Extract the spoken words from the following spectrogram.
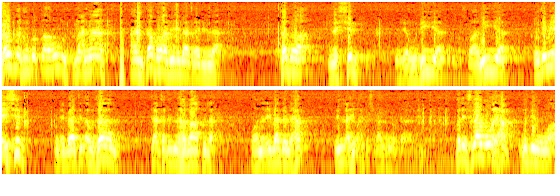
لو تكفر بالطاغوت معناه أن تبرأ بعبادة غير الله. تبرأ من الشرك اليهودية والنصرانية وجميع الشرك من عبادة الأوثان تعتقد أنها باطلة وأن العبادة بحق لله وحده سبحانه وتعالى. فالإسلام هو الحق ودين الله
